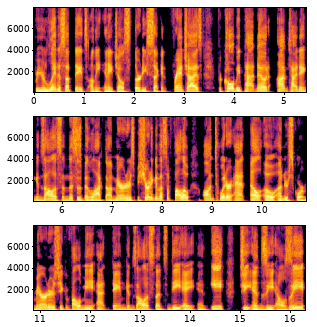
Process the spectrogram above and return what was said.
for your latest updates on the NHL's 32nd franchise. For Colby Patnode, I'm Ty Dane Gonzalez, and this has been Locked On Mariners. Be sure to give us a follow on Twitter at LO underscore Mariners. You can follow me at Dane Gonzalez. That's D A N E G N Z L Z,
